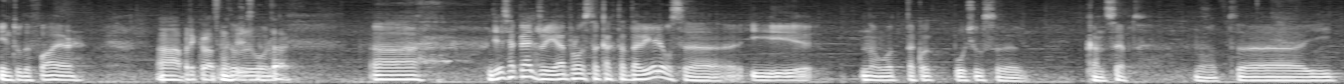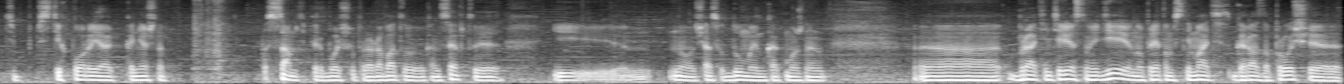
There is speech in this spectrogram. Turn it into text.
Into the Fire. А, Так. А, Здесь, опять же, я просто как-то доверился, и, ну, вот такой получился концепт. Ну, вот, э, и с тех пор я, конечно, сам теперь больше прорабатываю концепты, и, ну, сейчас вот думаем, как можно э, брать интересную идею, но при этом снимать гораздо проще.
